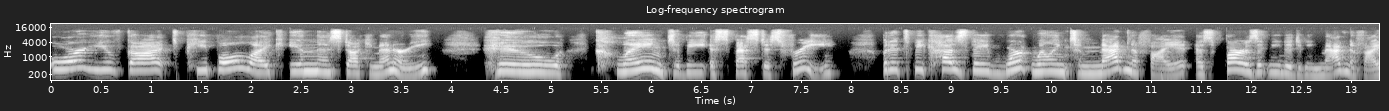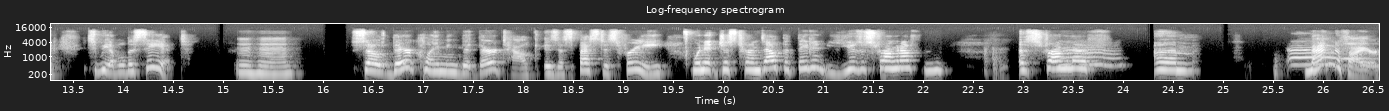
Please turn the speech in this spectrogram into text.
or you've got people like in this documentary who claim to be asbestos free, but it's because they weren't willing to magnify it as far as it needed to be magnified to be able to see it. mm-hmm. So they're claiming that their talc is asbestos free when it just turns out that they didn't use a strong enough a strong enough um magnifier.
